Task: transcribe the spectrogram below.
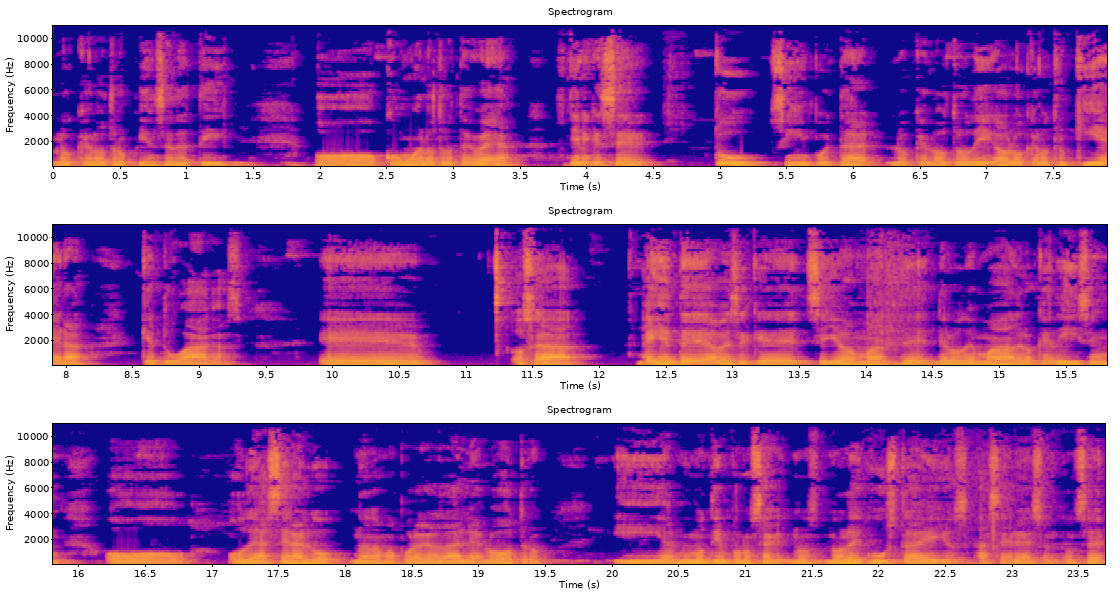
lo que el otro piense de ti o cómo el otro te vea. Tú tienes que ser tú sin importar lo que el otro diga o lo que el otro quiera que tú hagas. Eh, o sea, hay gente a veces que se lleva más de, lo demás, de lo que dicen, o, o de hacer algo nada más por agradarle al otro. Y al mismo tiempo no, se- no, no les gusta a ellos hacer eso. Entonces,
